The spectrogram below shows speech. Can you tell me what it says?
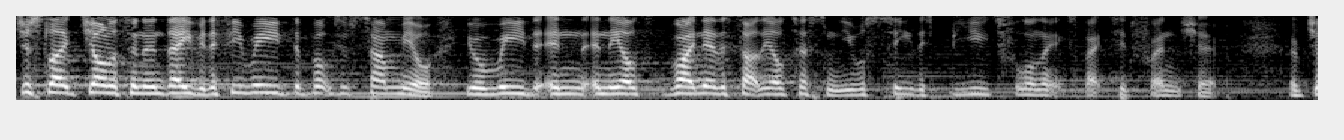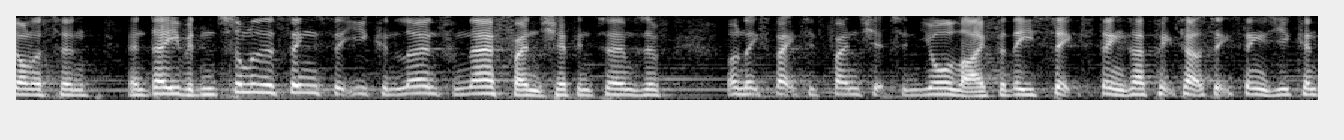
Just like Jonathan and David. If you read the books of Samuel, you'll read in, in the Old, right near the start of the Old Testament, you will see this beautiful, unexpected friendship of Jonathan and David. And some of the things that you can learn from their friendship in terms of unexpected friendships in your life are these six things. I picked out six things. You can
